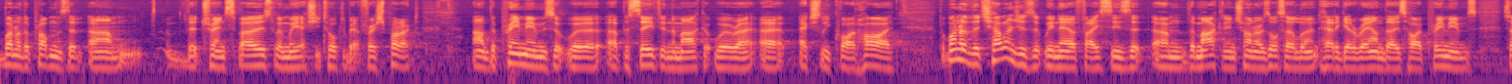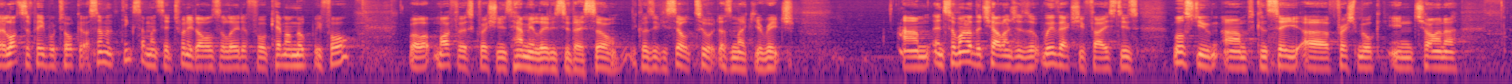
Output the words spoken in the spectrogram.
one of the problems that um, that transposed when we actually talked about fresh product. Um, the premiums that were uh, perceived in the market were uh, uh, actually quite high. But one of the challenges that we now face is that um, the market in China has also learned how to get around those high premiums. So lots of people talk, someone, I think someone said $20 a litre for camel milk before. Well, my first question is how many litres do they sell? Because if you sell two, it doesn't make you rich. Um, and so one of the challenges that we've actually faced is, whilst you um, can see uh, fresh milk in China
